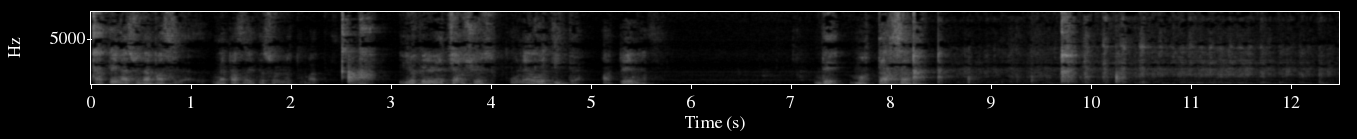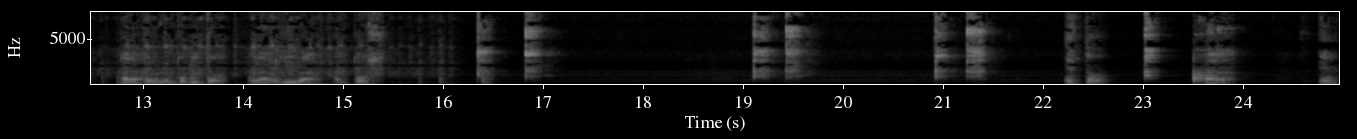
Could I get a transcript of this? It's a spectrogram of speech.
apenas una, una pasadita sobre los tomates. Y lo que le voy a echar yo es una gotita apenas de mostaza para ponerle un poquito por arriba al pollo. Esto para, en,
